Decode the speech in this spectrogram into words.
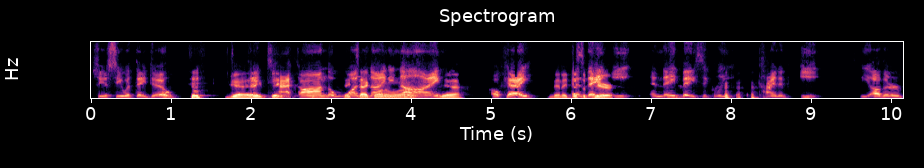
So you see what they do? Yeah, They they, they, tack on the they one on the ninety ones. nine. Yeah, Okay. then they And disappear. they eat and they basically kind of eat the other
